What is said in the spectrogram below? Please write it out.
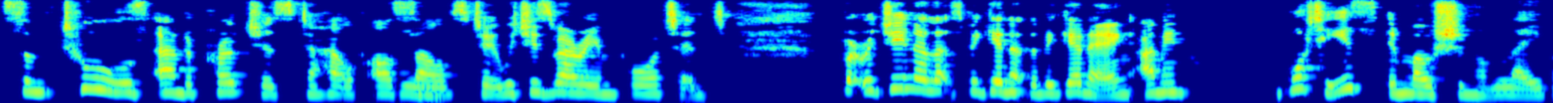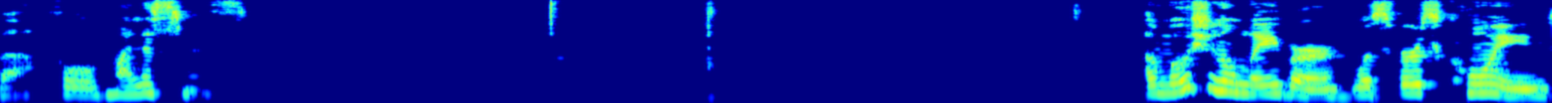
some tools and approaches to help hmm. ourselves mm. too, which is very important. But Regina, let's begin at the beginning. I mean, what is emotional labor for my listeners? Emotional labor was first coined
